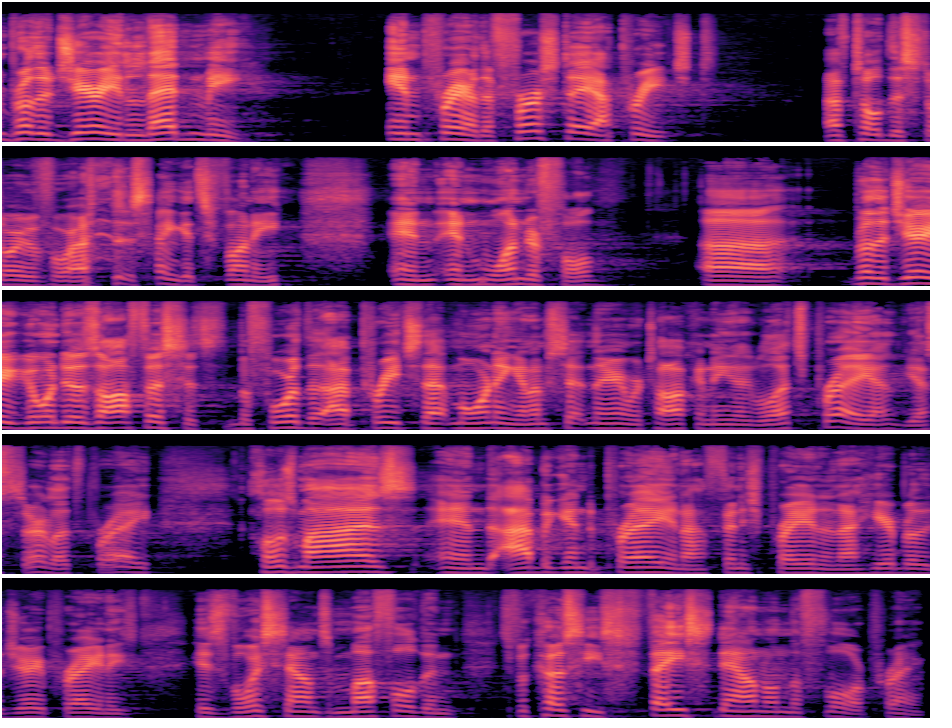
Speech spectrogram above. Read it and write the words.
And Brother Jerry led me in prayer. The first day I preached, I've told this story before, I just think it's funny and, and wonderful. Uh, Brother Jerry go into his office. It's before the, I preached that morning, and I'm sitting there and we're talking. And he's like, Well, let's pray. I, yes, sir, let's pray. Close my eyes, and I begin to pray, and I finish praying, and I hear Brother Jerry pray, and he's, his voice sounds muffled, and it's because he's face down on the floor praying.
